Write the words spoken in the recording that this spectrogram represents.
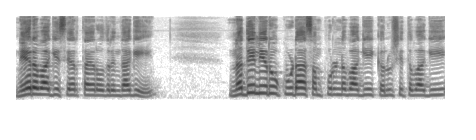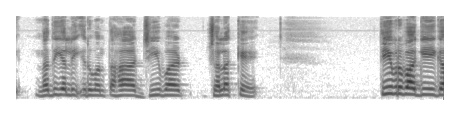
ನೇರವಾಗಿ ಸೇರ್ತಾ ಇರೋದ್ರಿಂದಾಗಿ ನದಿ ನೀರು ಕೂಡ ಸಂಪೂರ್ಣವಾಗಿ ಕಲುಷಿತವಾಗಿ ನದಿಯಲ್ಲಿ ಇರುವಂತಹ ಜೀವ ಜಲಕ್ಕೆ ತೀವ್ರವಾಗಿ ಈಗ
